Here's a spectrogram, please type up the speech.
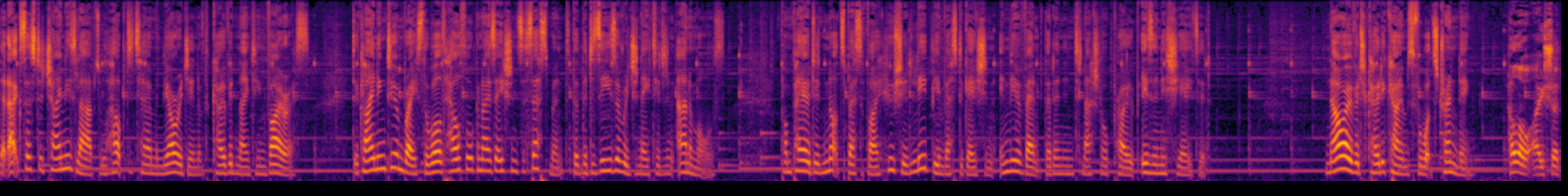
that access to Chinese labs will help determine the origin of the COVID 19 virus declining to embrace the World Health Organization's assessment that the disease originated in animals. Pompeo did not specify who should lead the investigation in the event that an international probe is initiated. Now over to Cody Combs for what's trending. Hello, Aisha.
